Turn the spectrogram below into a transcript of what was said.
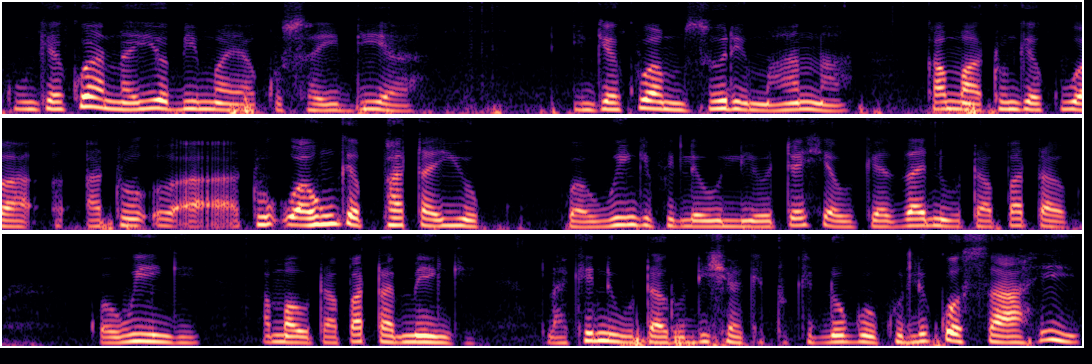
Kungekuwa na hiyo bima ya kusaidia ingekuwa mzuri, maana kama hatungekuwa haungepata hiyo kwa wingi vile uliotesha, ukedhani utapata kwa wingi ama utapata mengi, lakini utarudisha kitu kidogo kuliko saa hii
